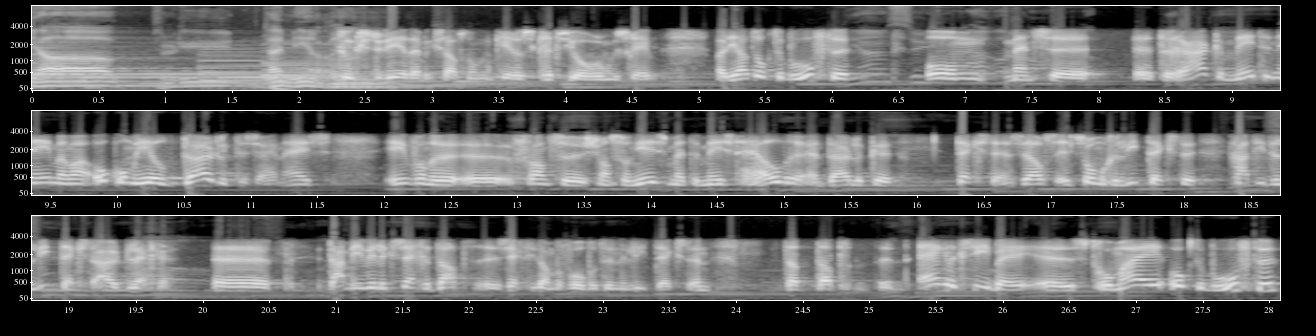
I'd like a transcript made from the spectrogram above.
ja, Toen ik studeerde heb ik zelfs nog een keer een scriptie over hem geschreven. Maar die had ook de behoefte om mensen eh, te raken, mee te nemen, maar ook om heel duidelijk te zijn. Hij is een van de uh, Franse chansonniers met de meest heldere en duidelijke teksten. En zelfs in sommige liedteksten gaat hij de liedtekst uitleggen. Uh, daarmee wil ik zeggen dat, zegt hij dan bijvoorbeeld in de liedtekst. En dat, dat, eigenlijk zie je bij uh, Stromae ook de behoefte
